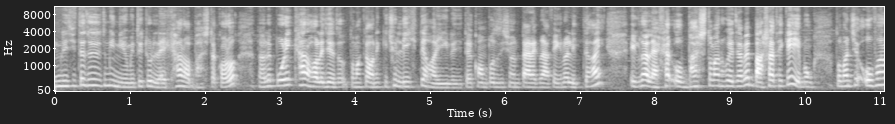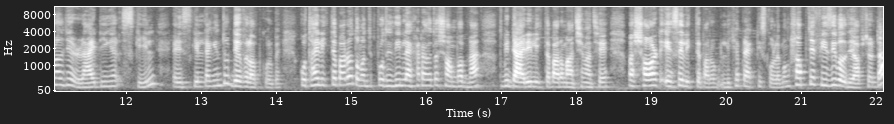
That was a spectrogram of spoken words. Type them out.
ইংরেজিতে যদি তুমি নিয়মিত একটু লেখার অভ্যাসটা করো, তাহলে পরীক্ষার হলে যেহেতু তোমাকে অনেক কিছু লিখতে হয় ইংরেজিতে কম্পোজিশন প্যারাগ্রাফ এগুলো লিখতে হয়, এগুলো লেখার অভ্যাস তোমার হয়ে যাবে বাসা থেকেই এবং তোমার যে ওভারঅল যে রাইটিংয়ের স্কিল এই স্কিলটা কিন্তু ডেভেলপ করবে। কোথায় লিখতে পারো? তোমার যে প্রতিদিন লেখাটা হয়তো সম্ভব না, তুমি ডায়েরি লিখতে পারো মাঝে মাঝে বা শর্ট এসে লিখতে পারো, লিখে প্র্যাকটিস করলে এবং সবচেয়ে ফিজিবল যে অপশনটা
